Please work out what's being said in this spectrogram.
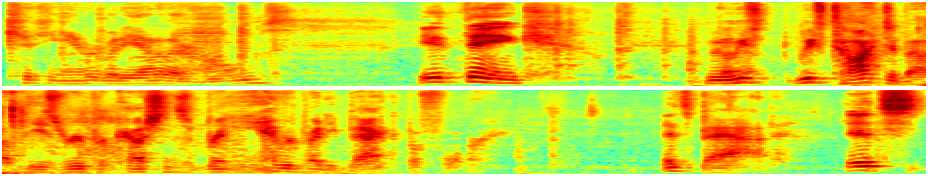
kicking everybody out of their homes? you'd think. I mean, we've we've talked about these repercussions of bringing everybody back before. It's bad. It's.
